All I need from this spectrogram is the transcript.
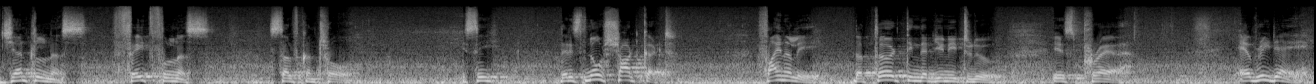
gentleness, faithfulness, self control. You see, there is no shortcut. Finally, the third thing that you need to do is prayer. every day.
